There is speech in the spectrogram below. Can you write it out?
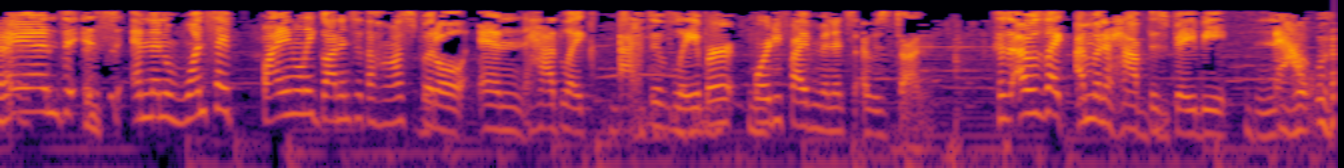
and it's, and then once I finally got into the hospital and had like active labor, 45 minutes, I was done. Because I was like, I'm gonna have this baby now, and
